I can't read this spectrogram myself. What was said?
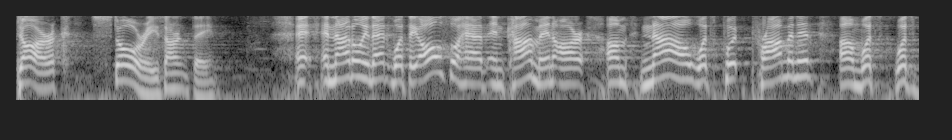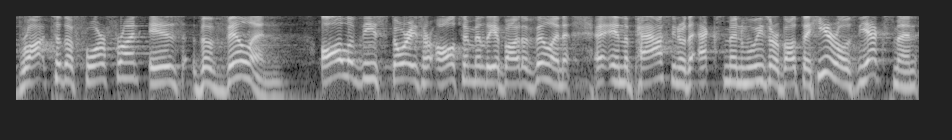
dark stories, aren't they? And, not only that, what they also have in common are um, now what's put prominent, um, what's, what's brought to the forefront is the villain. All of these stories are ultimately about a villain. In the past, you know, the X Men movies are about the heroes, the X Men,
